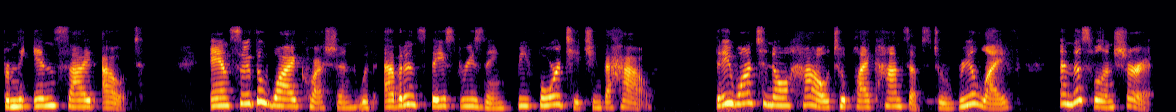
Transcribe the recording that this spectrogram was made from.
from the inside out. Answer the why question with evidence-based reasoning before teaching the how. They want to know how to apply concepts to real life, and this will ensure it.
